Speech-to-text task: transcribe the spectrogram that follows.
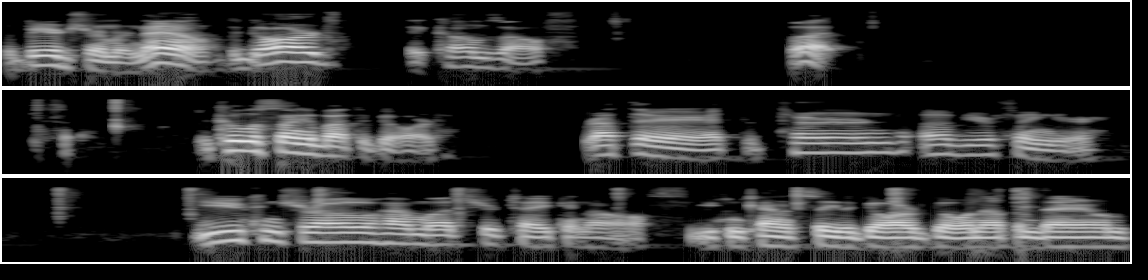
the beard trimmer. Now the guard it comes off, but the coolest thing about the guard right there at the turn of your finger. You control how much you're taking off. You can kind of see the guard going up and down.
